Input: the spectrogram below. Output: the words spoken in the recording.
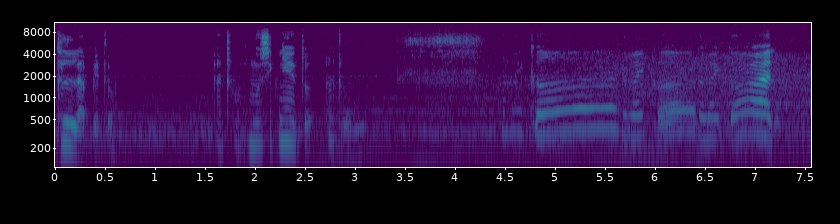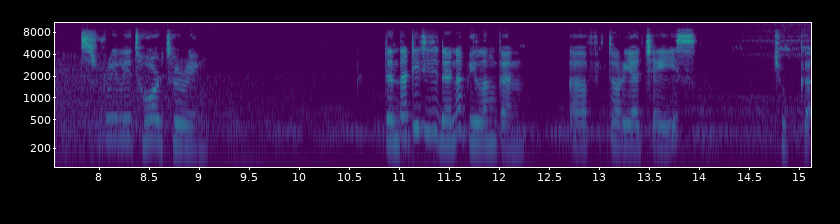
gelap itu. Musiknya itu. Aduh. Oh my god, oh my god, oh my god. It's really torturing. Dan tadi di Dana bilang kan, eh, Victoria Chase juga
